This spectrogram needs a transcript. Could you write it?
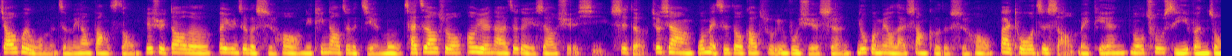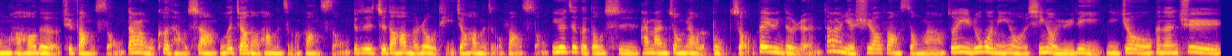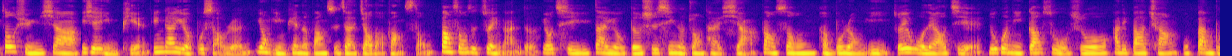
教会我们怎么样放松，也许到了备孕这个时候，你听到这个节目才知道说，哦，原来这个也是要学习。是的，就像我每次都告诉孕妇学生，如果没有来上课的时候，拜托至少每天挪出十一分钟，好好的去放松。当然，我课堂上我会教导他们怎么放松，就是指导他们的肉体，教他们怎么放松，因为这个都是还蛮重要的步走。备孕的人当然也需要放松啊，所以如果你有心有余力，你就可能去搜寻一下一些影片，应该有不少人用影片的方式在教导放松。放松是最难的，尤其在有得失心的状态下，放松很不容易。所以我了解，如果你告诉我说阿里巴强，我办不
